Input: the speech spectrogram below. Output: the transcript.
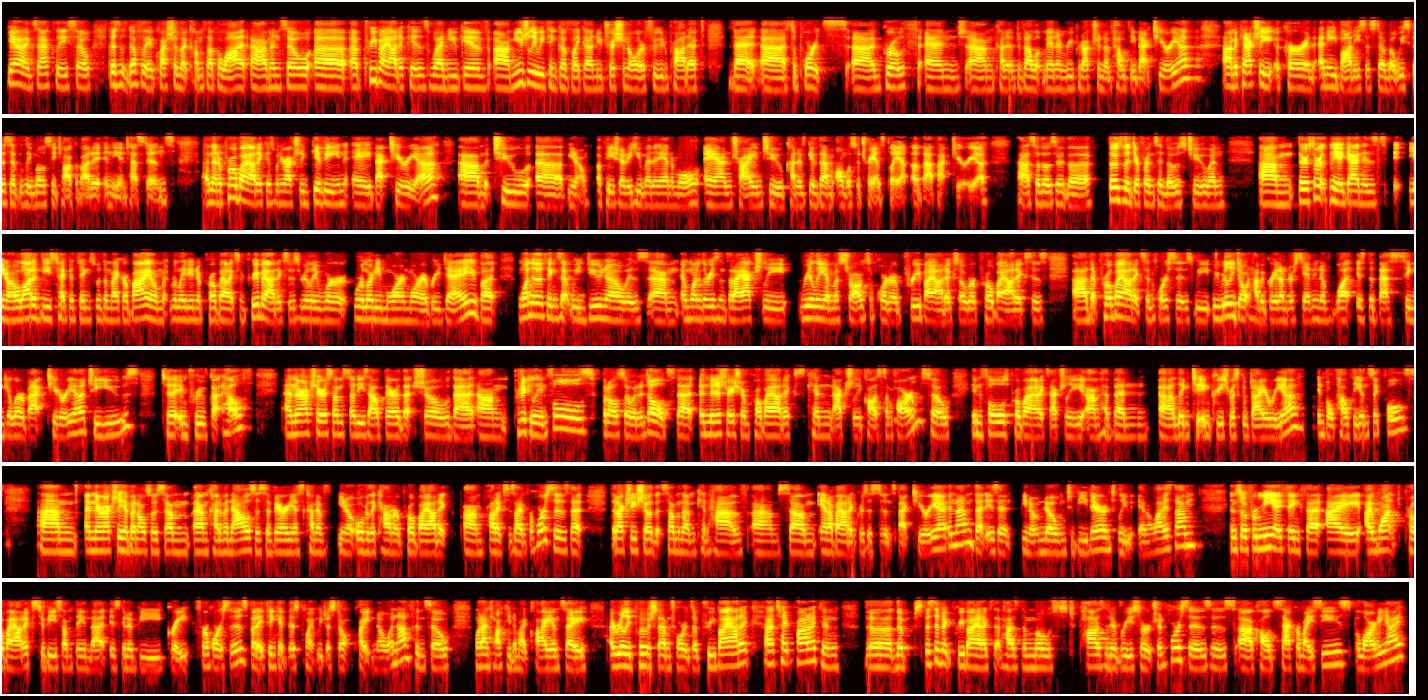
Yeah, exactly. So this is definitely a question that comes up a lot. Um, and so uh, a prebiotic is when you give, um, usually we think of like a nutritional or food product that uh, supports uh, growth and um, kind of development and reproduction of healthy bacteria. Um, it can actually occur in any body system, but we specifically mostly talk about it in the intestines. And then a probiotic is when you're actually giving a bacteria um, to, uh, you know, a patient, a human, an animal, and trying to kind of give them almost a transplant of that bacteria. Uh, so those are the those are the difference in those two. And um, there certainly again is you know a lot of these type of things with the microbiome relating to probiotics and prebiotics is really we're we're learning more and more every day. But one of the things that we do know is um, and one of the reasons that I actually really am a strong supporter of prebiotics over probiotics is uh, that probiotics in horses we we really don't have a great understanding of what is the best singular bacteria to use to improve gut health. And there actually are some studies out there that show that, um, particularly in foals, but also in adults, that administration of probiotics can actually cause some harm. So in foals, probiotics actually um, have been uh, linked to increased risk of diarrhea in both healthy and sick foals. Um, and there actually have been also some um, kind of analysis of various kind of you know over-the-counter probiotic um, products designed for horses that that actually show that some of them can have um, some antibiotic resistance bacteria in them that isn't you know known to be there until you analyze them. And so for me, I think that I I want probiotics to be something that is going to be great for horses, but I think at this point we just don't quite know enough. And so when I'm talking to my clients, I I really push them towards a prebiotic uh, type product. And the the specific prebiotic that has the most positive research in horses is uh, called Saccharomyces boulardii.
